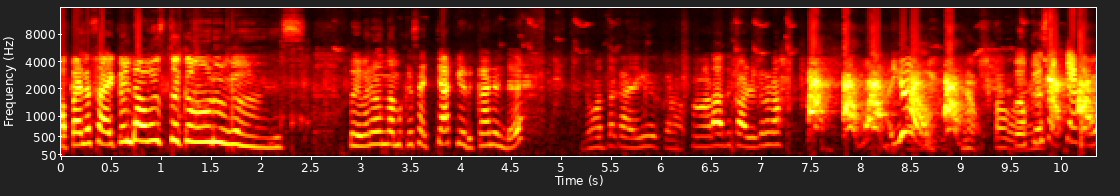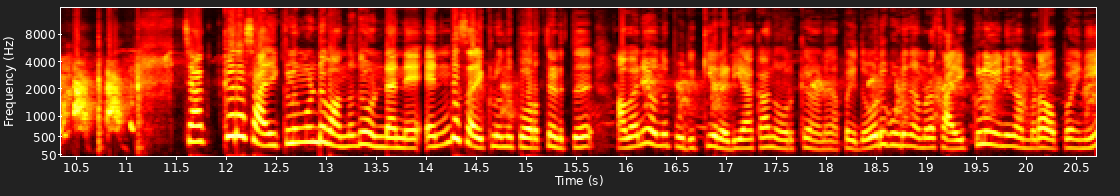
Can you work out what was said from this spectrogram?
അപ്പൊ അതിന്റെ സൈക്കിളിന്റെ അവസ്ഥ കാണുക അപ്പൊ ഇവനൊന്ന് നമുക്ക് സെറ്റാക്കി എടുക്കാനുണ്ട്. ആടാ അത് കഴുകണടാ. അയ്യോ. ചക്കര സൈക്കിളും കൊണ്ട് വന്നതുകൊണ്ട് തന്നെ എന്റെ സൈക്കിളൊന്ന് പുറത്തെടുത്ത് അവനെ ഒന്ന് പുതുക്കി റെഡിയാക്കാൻ ഓർക്കുകയാണ്. അപ്പോൾ ഇതോടുകൂടി നമ്മുടെ സൈക്കിളും ഇനി നമ്മുടെ ഒപ്പം ഇനി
